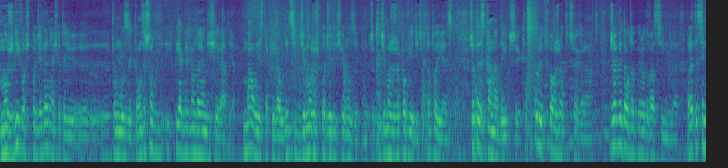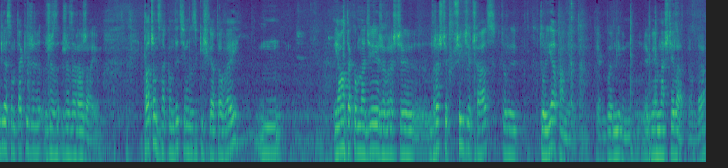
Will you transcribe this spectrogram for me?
możliwość podzielenia się tej, y, tą muzyką, zresztą jak wyglądają dzisiaj radia. Mało jest takich audycji, gdzie możesz podzielić się muzyką, gdzie, gdzie możesz opowiedzieć, kto to jest, że to jest Kanadyjczyk, który tworzy od trzech lat, że wydał dopiero dwa single, ale te single są takie, że, że, że zarażają. Patrząc na kondycję muzyki światowej, mm, ja mam taką nadzieję, że wreszcie, wreszcie przyjdzie czas, który, który ja pamiętam, jak byłem, nie wiem, jak miałem naście lat, prawda,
